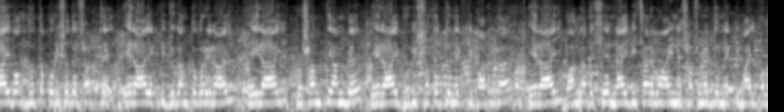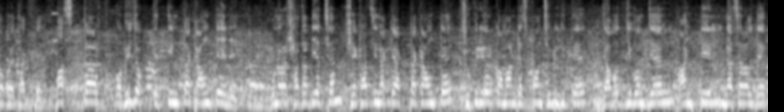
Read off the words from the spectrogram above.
দায়বদ্ধতা পরিষদের স্বার্থে এ রায় একটি যুগান্তকারী রায়। এই রায় প্রশান্তি আনবে। এ রায় ভবিষ্যতের জন্য একটি বার্তা। এ রায় বাংলাদেশে ন্যায় বিচার এবং আইনের শাসনের জন্য একটি মাইল ফলক হয়ে থাকবে। পাঁচটা অভিযোগকে তিনটা কাউন্টে এনে ওনারা সাজা দিয়েছেন। শেখ হাসিনাকে একটা কাউন্টে সুপিরিয়র কমান্ড রেসপন্সিবিলিটিতে যাবজ্জীবন জেল আনটিল ন্যাচারাল ডেথ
